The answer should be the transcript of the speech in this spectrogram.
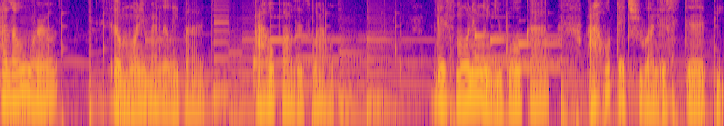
Hello, world. Good morning, my lily buds. I hope all is well. This morning, when you woke up, I hope that you understood the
